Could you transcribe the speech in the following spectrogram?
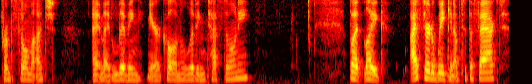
from so much. I am a living miracle, I'm a living testimony. But like, I started waking up to the fact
